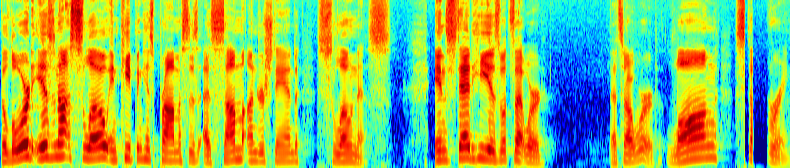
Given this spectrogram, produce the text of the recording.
The Lord is not slow in keeping his promises, as some understand slowness. Instead, he is, what's that word? That's our word. Long suffering.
